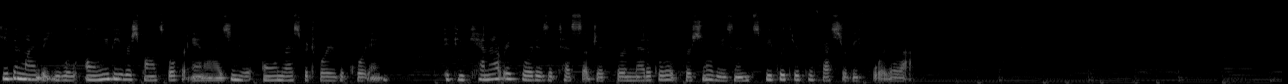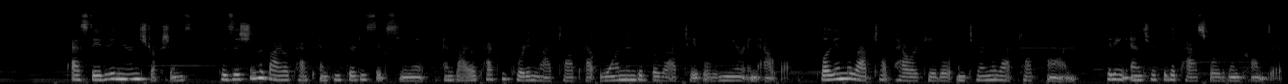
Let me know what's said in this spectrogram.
Keep in mind that you will only be responsible for analyzing your own respiratory recording, if you cannot record as a test subject for a medical or personal reason, speak with your professor before the lab. As stated in your instructions, position the BIOPAC MP36 unit and BIOPAC recording laptop at one end of the lab table near an outlet. Plug in the laptop power cable and turn the laptop on, hitting enter for the password when prompted.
